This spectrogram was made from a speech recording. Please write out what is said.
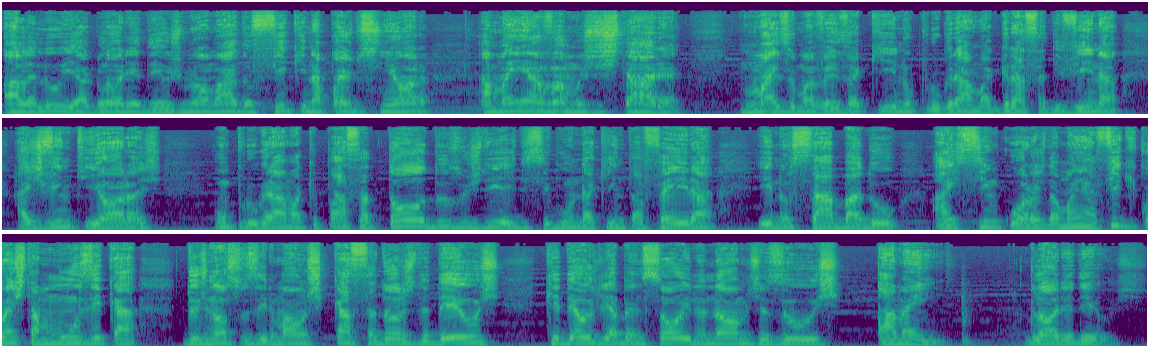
Aleluia, glória a Deus, meu amado. Fique na paz do Senhor. Amanhã vamos estar eh, mais uma vez aqui no programa Graça Divina, às 20 horas. Um programa que passa todos os dias de segunda a quinta-feira e no sábado às 5 horas da manhã. Fique com esta música dos nossos irmãos caçadores de Deus. Que Deus lhe abençoe no nome de Jesus. Amém. Glória a Deus.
